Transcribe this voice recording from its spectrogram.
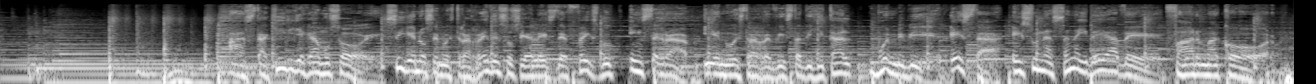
Hasta aquí llegamos hoy. Síguenos en nuestras redes sociales de Facebook, Instagram y en nuestra revista digital Buen Vivir. Esta es una sana idea de Farmacor.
